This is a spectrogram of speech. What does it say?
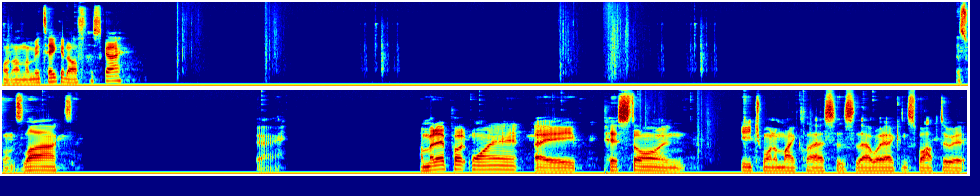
Hold on, let me take it off this guy. This one's locked. Okay. I'm gonna put one a pistol in each one of my classes so that way I can swap to it.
